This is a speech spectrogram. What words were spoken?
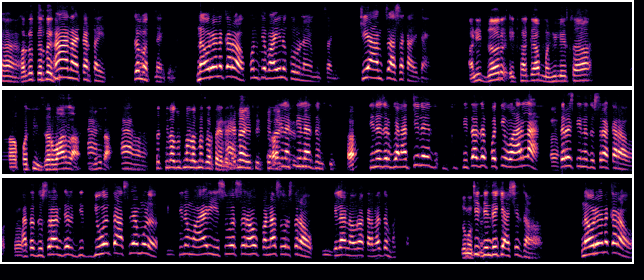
हा. नाही करता येत नाही. जमत नाही तिला नवऱ्यानं करावं पण ते बाईनं करू नये म्हणून हे आमचा असा कायदा आहे आणि जर एखाद्या महिलेचा अं, पती जर वारला हा. हा, हो. तर तिला दुसरं लग्न करता येतं तिला तिला हा? तिने जर गेला तिने तिचा जर पती वारला हा. तरच तिने दुसरा करावं. आता दुसरा जर जि- जिवंत असल्यामुळं तिने माहेरी वीस वर्ष राहू पन्नास वर्ष राहू हम्म. तिला नवरा करायला जमत नाही जमत तिची नाही. जिंदगी अशीच जावं नवऱ्यानं करावं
